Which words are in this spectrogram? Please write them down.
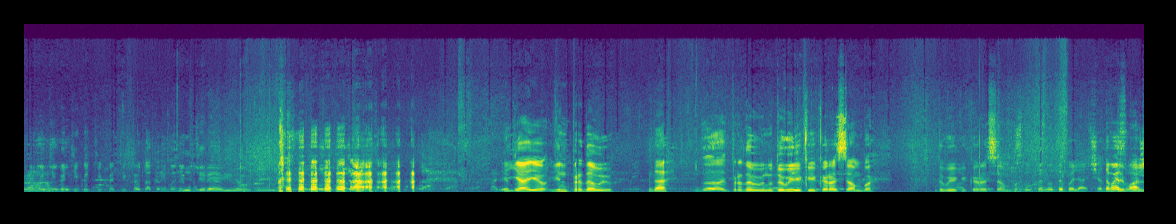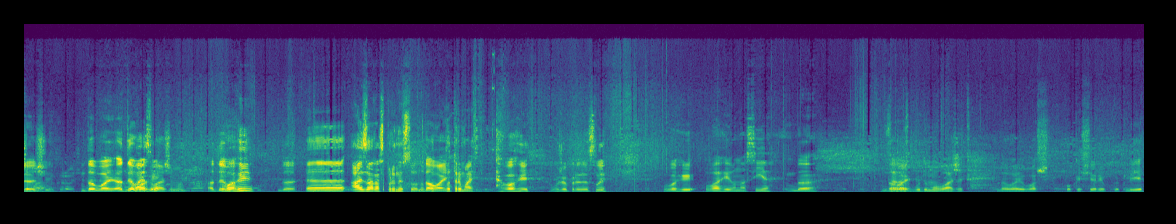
Тихо, тихо, тихо, тихо. Не теряй, у меня уже Я його, він придавив. Да? Да, придавив. Ну диви, який карасямба. Диви, який карасямба. Слухай, ну дебеляче. Давай зважимо. Дебелячий. Давай, а де Давай ваги? зважимо. А де Ваги? Да. Е, а зараз принесу. Ну, Давай. потримай. Ваги вже принесли. Ваги, Ваги у нас є. да. Зараз Давай, будемо важити. давай ваш, поки ще рибка кліє.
